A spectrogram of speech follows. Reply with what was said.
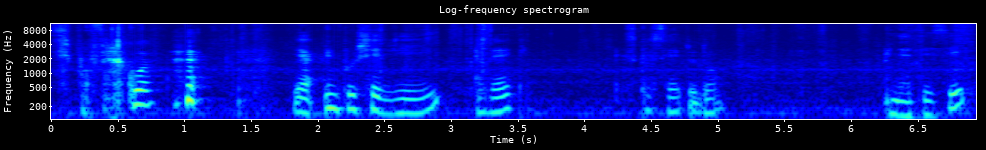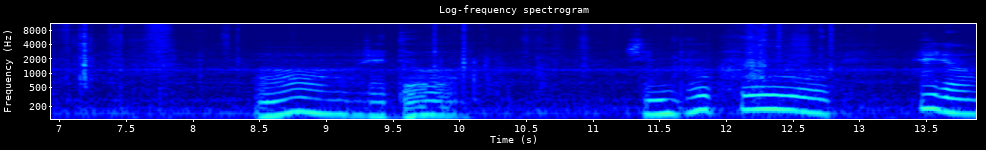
C'est pour faire quoi? Il y a une pochette vieillie avec... Qu'est-ce que c'est dedans? Une ATC Oh, j'adore. J'aime beaucoup. Alors,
